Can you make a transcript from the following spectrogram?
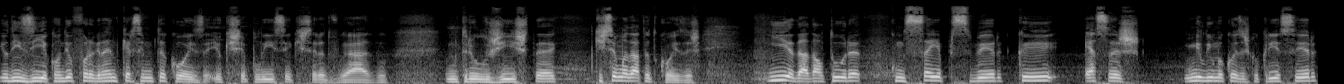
Eu dizia, quando eu for grande, quero ser muita coisa. Eu quis ser polícia, quis ser advogado, meteorologista, quis ser uma data de coisas. E a dada altura comecei a perceber que essas mil e uma coisas que eu queria ser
